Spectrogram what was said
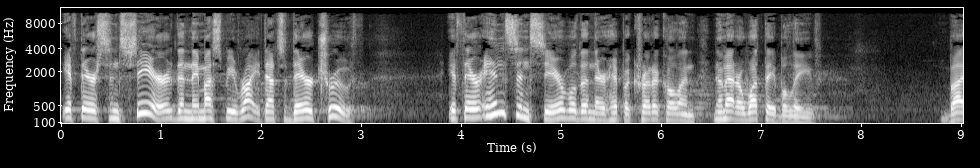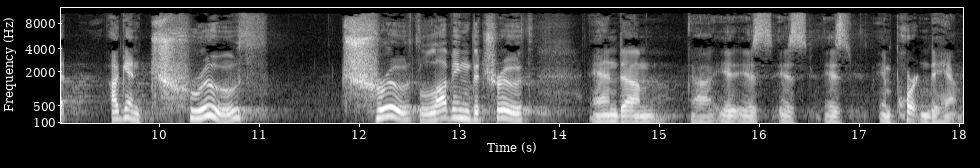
If they're sincere, then they must be right. That's their truth. If they're insincere, well, then they're hypocritical and no matter what they believe. But again, truth, truth, loving the truth, and um, uh, is, is, is important to him.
